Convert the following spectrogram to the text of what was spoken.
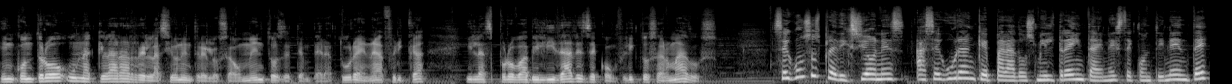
encontró una clara relación entre los aumentos de temperatura en África y las probabilidades de conflictos armados. Según sus predicciones, aseguran que para 2030 en este continente,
